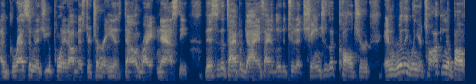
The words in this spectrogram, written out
aggressive. And as you pointed out, Mr. Turner, he is downright nasty. This is the type of guy, as I alluded to, that changes the culture. And really, when you're talking about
